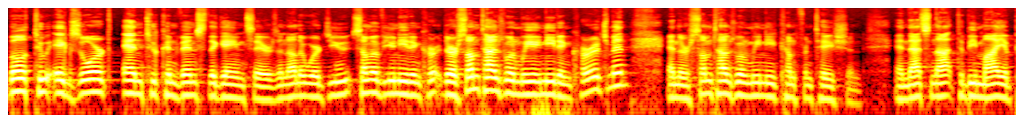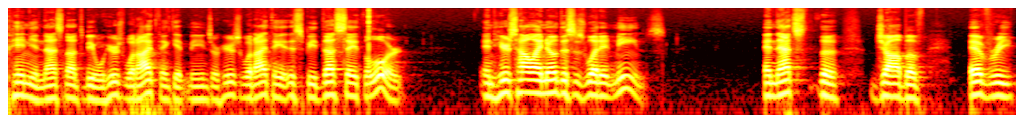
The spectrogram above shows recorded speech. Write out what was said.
both to exhort and to convince the gainsayers. In other words, you, some of you need encouragement. There are sometimes when we need encouragement, and there are sometimes when we need confrontation. And that's not to be my opinion. That's not to be, well, here's what I think it means, or here's what I think. This be, thus saith the Lord. And here's how I know this is what it means. And that's the job of every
